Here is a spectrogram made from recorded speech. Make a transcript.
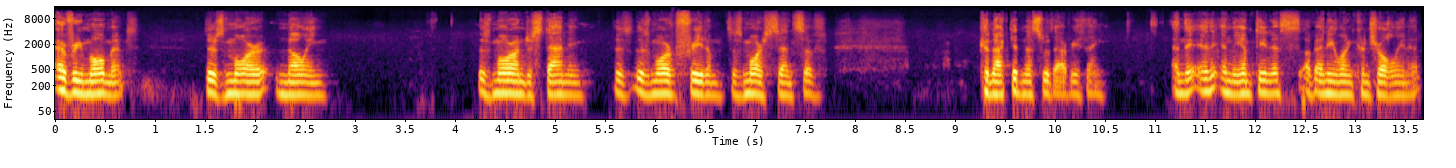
every moment, there's more knowing, there's more understanding, there's, there's more freedom, there's more sense of connectedness with everything, and the, and, and the emptiness of anyone controlling it.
